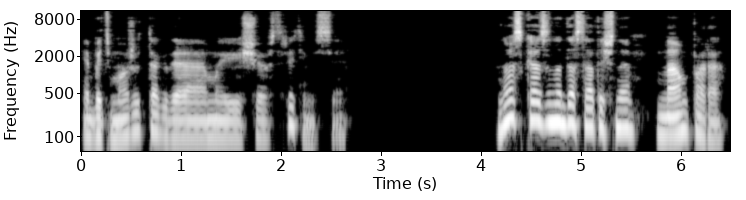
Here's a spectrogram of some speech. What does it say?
И, быть может, тогда мы еще встретимся. Но сказано достаточно, нам пора.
